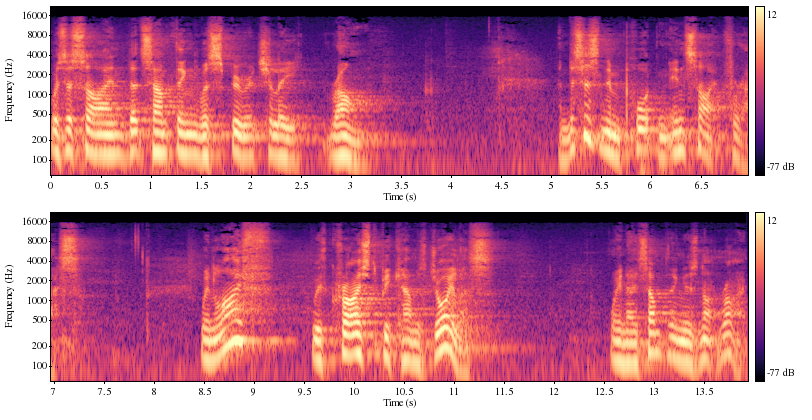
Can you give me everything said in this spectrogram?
was a sign that something was spiritually wrong. And this is an important insight for us. When life with Christ becomes joyless, we know something is not right.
